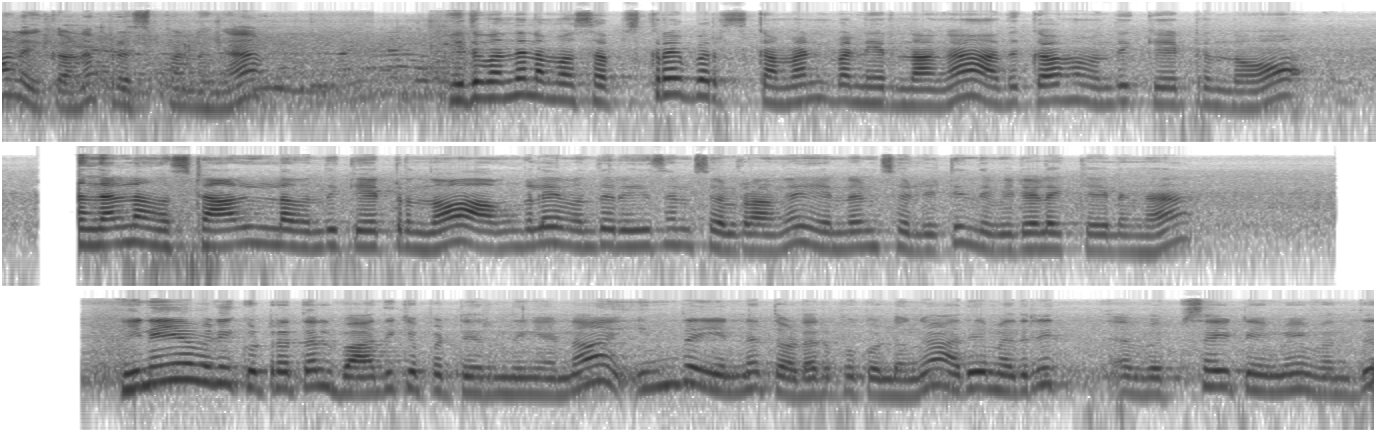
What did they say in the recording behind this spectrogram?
ஆல் ஐக்கானை ப்ரெஸ் பண்ணுங்கள் இது வந்து நம்ம சப்ஸ்கிரைபர்ஸ் கமெண்ட் பண்ணியிருந்தாங்க. அதுக்காக வந்து கேட்டிருந்தோம். அதனால் நாங்கள் ஸ்டாலில் வந்து கேட்டிருந்தோம். அவங்களே வந்து ரீசன் சொல்கிறாங்க என்னன்னு சொல்லிட்டு இந்த வீடியோவில் கேளுங்க. இணையவழி குற்றத்தால் பாதிக்கப்பட்டிருந்தீங்கன்னா இந்த எண்ணை தொடர்பு கொள்ளுங்கள் அதே மாதிரி வெப்சைட்டையுமே வந்து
